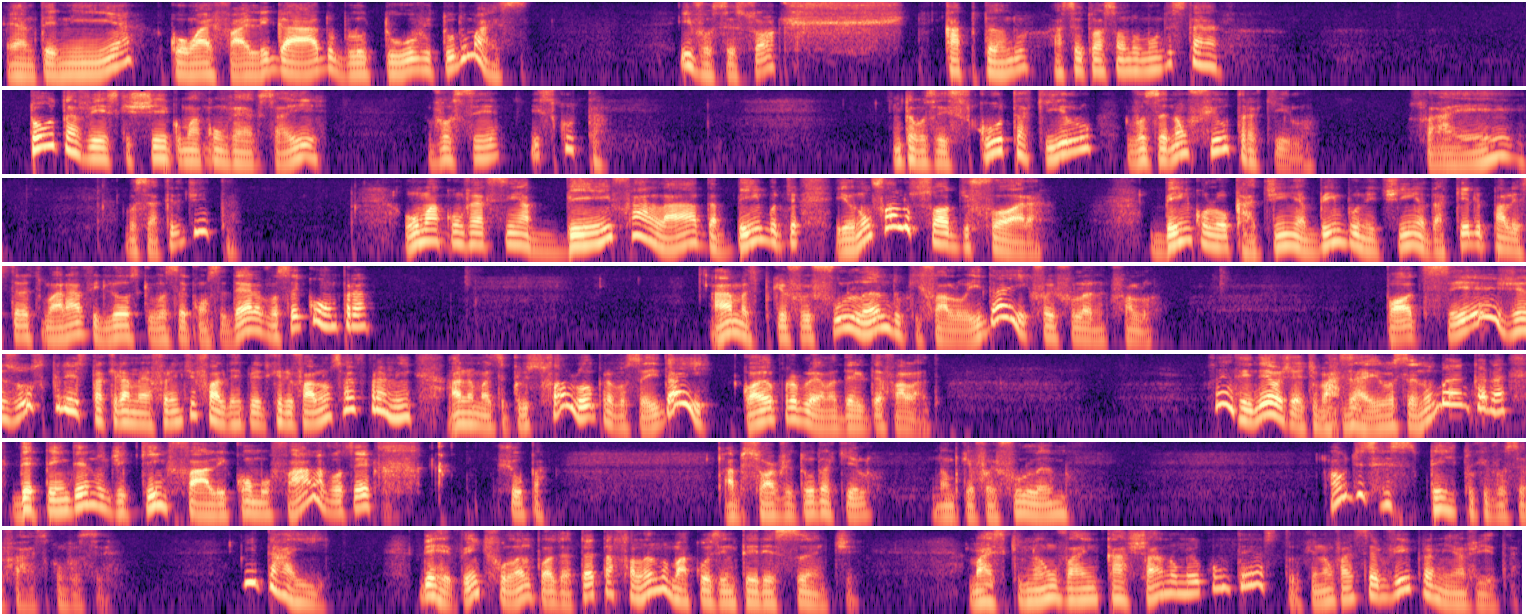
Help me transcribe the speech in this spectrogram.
É anteninha com Wi-Fi ligado, Bluetooth e tudo mais. E você só captando a situação do mundo externo toda vez que chega uma conversa aí, você escuta. Então você escuta aquilo, você não filtra aquilo. Você fala, é, você acredita. Uma conversinha bem falada, bem bonita. Eu não falo só de fora. Bem colocadinha, bem bonitinha, daquele palestrante maravilhoso que você considera, você compra. Ah, mas porque foi fulano que falou. E daí que foi fulano que falou? Pode ser Jesus Cristo tá aqui na minha frente e fala. De repente que ele fala não serve para mim. Ah, não, mas o Cristo falou para você. E daí? Qual é o problema dele ter falado? Você entendeu, gente? Mas aí você não banca, né? Dependendo de quem fala e como fala, você chupa. Absorve tudo aquilo. Não porque foi fulano. Olha o desrespeito que você faz com você. E daí? De repente, fulano pode até estar tá falando uma coisa interessante, mas que não vai encaixar no meu contexto, que não vai servir para minha vida.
